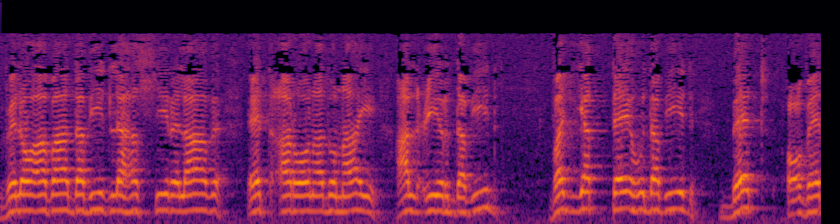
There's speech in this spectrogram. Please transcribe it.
ולא אבא דוד להסיר אליו את ארון אדוני על עיר דוד, ויתהו דוד בית עובד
